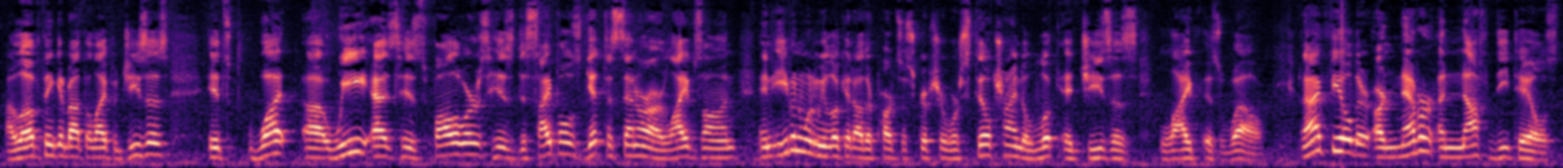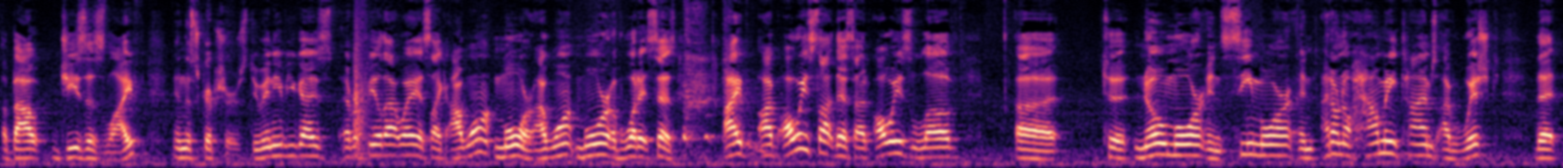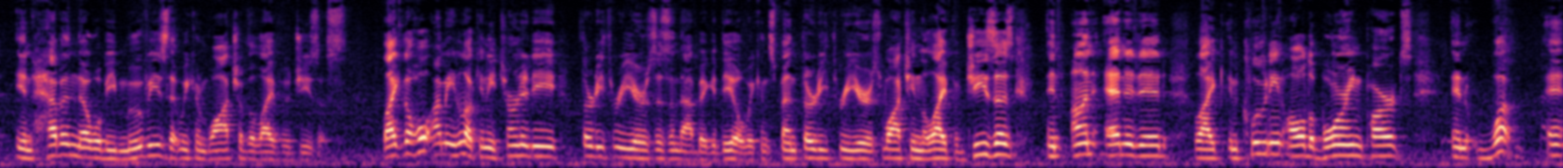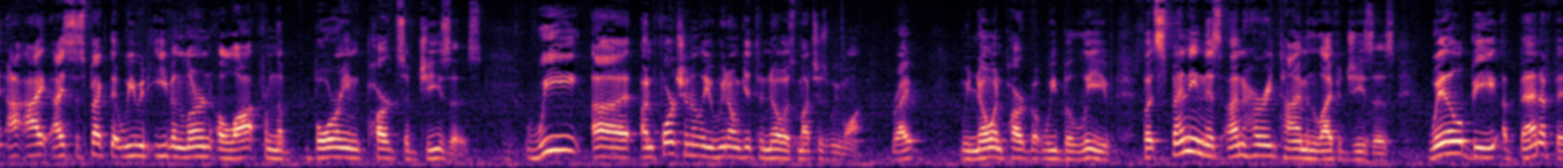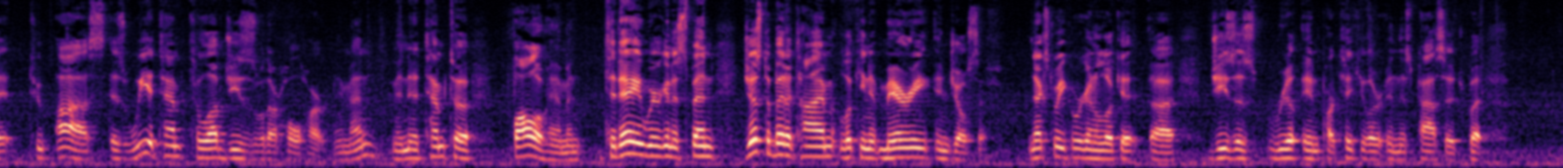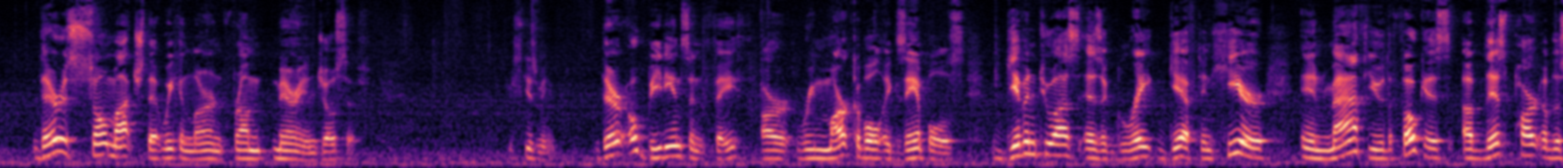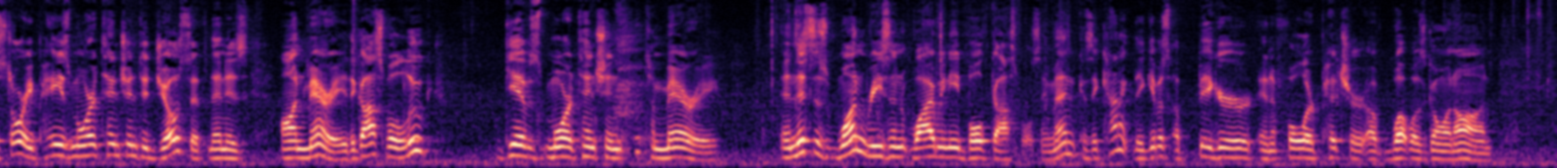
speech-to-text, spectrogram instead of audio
I love thinking about the life of Jesus. It's what uh, we, as his followers, his disciples, get to center our lives on. And even when we look at other parts of Scripture, we're still trying to look at Jesus' life as well. And I feel there are never enough details about Jesus' life in the Scriptures. Do any of you guys ever feel that way? It's like, I want more. I want more of what it says. I've, I've always thought this. I'd always love. Uh, to know more and see more. And I don't know how many times I've wished that in heaven there will be movies that we can watch of the life of Jesus. Like the whole, I mean, look, in eternity, 33 years isn't that big a deal. We can spend 33 years watching the life of Jesus in unedited, like including all the boring parts. And what, and I, I suspect that we would even learn a lot from the boring parts of Jesus. We, uh, unfortunately, we don't get to know as much as we want, right? We know in part, but we believe. But spending this unhurried time in the life of Jesus will be a benefit to us as we attempt to love Jesus with our whole heart. Amen? And attempt to follow him. And today we're going to spend just a bit of time looking at Mary and Joseph. Next week we're going to look at uh, Jesus real in particular in this passage. But there is so much that we can learn from Mary and Joseph. Excuse me their obedience and faith are remarkable examples given to us as a great gift. And here in Matthew, the focus of this part of the story pays more attention to Joseph than is on Mary. The Gospel Luke gives more attention to Mary. And this is one reason why we need both gospels. Amen? Because they kind of they give us a bigger and a fuller picture of what was going on.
